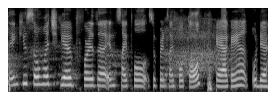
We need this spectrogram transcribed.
thank you so much Gab for the insightful, super insightful talk. Kayak kayaknya udah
